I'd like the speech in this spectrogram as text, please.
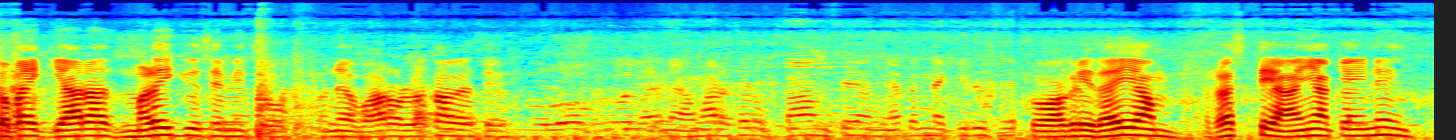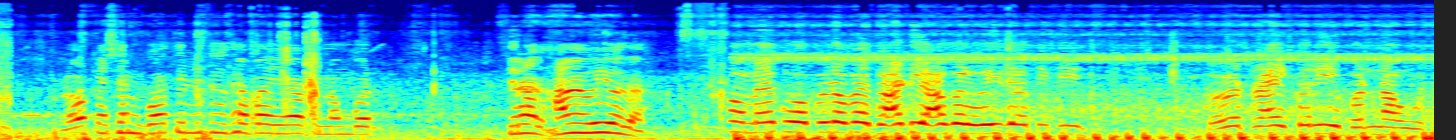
તો ભાઈ ગ્યારાજ મળી ગયું છે મિત્રો અને વારો લખાવે છે. અને અમારે થોડું કામ છે, મેં તમને કીધું છે. તો આગળ જઈએ આમ, રસ્તે અહીંયા ક્યાંય નહીં. લોકેશન ગોતી લીધું છે ભાઈ એક નંબર જરાક સામે વયો હતા મેં કહો પડ્યો ભાઈ ગાડી આગળ વહી જતી હતી. હવે ટ્રાય કરીએ બનાવવું.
